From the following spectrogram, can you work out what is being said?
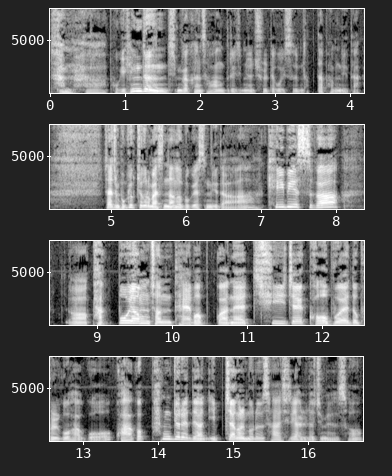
참 아, 보기 힘든 심각한 상황들이 지금 연출되고 있어 좀 답답합니다. 자, 지금 본격적으로 말씀 나눠보겠습니다. KBS가 어, 박보영 전 대법관의 취재 거부에도 불구하고 과거 판결에 대한 입장을 물은 사실이 알려지면서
